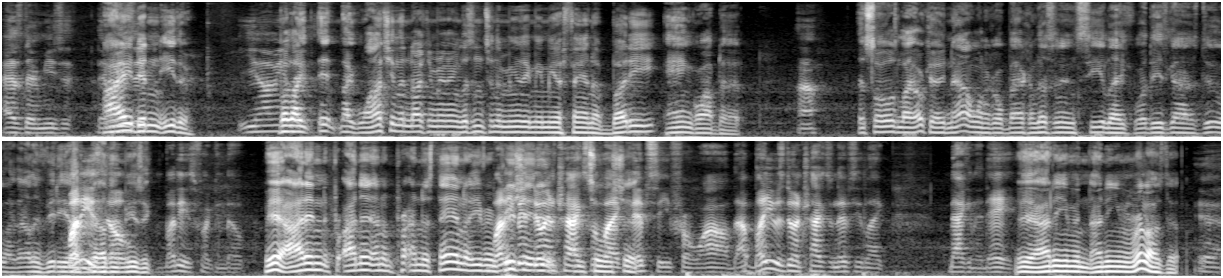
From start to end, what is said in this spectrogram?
as their music. Their I music- didn't either. You know what I mean? But like it, like watching the documentary, listening to the music made me a fan of Buddy and Guapdad. Huh? And so it was like, okay, now I want to go back and listen and see like what these guys do, like the other videos, Buddy the other dope. music. Buddy is fucking dope. Yeah, I didn't, I didn't understand or even Buddy been doing tracks with like shit. Nipsey for a while. That Buddy was doing tracks with Nipsey like back in the day. Yeah, I didn't even, I didn't even realize that. Yeah.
